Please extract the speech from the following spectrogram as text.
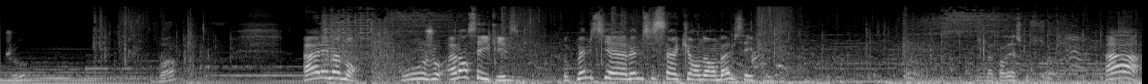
Bonjour. Au. Allez maman Bonjour. Ah non, c'est Eclipse. Donc même si, euh, même si c'est un cœur normal, c'est Eclipse. Je m'attendais à ce que ce soit... Ah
